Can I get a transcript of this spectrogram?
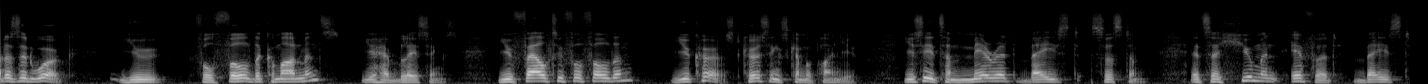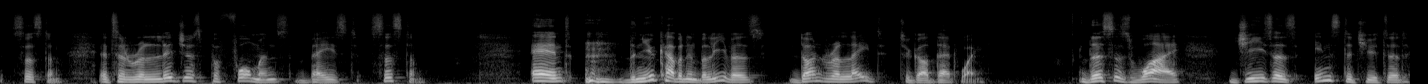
does it work? You fulfill the commandments, you have blessings. You fail to fulfill them, you cursed. Cursings come upon you. You see, it's a merit based system. It's a human effort based system. It's a religious performance based system. And the new covenant believers don't relate to God that way. This is why Jesus instituted,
